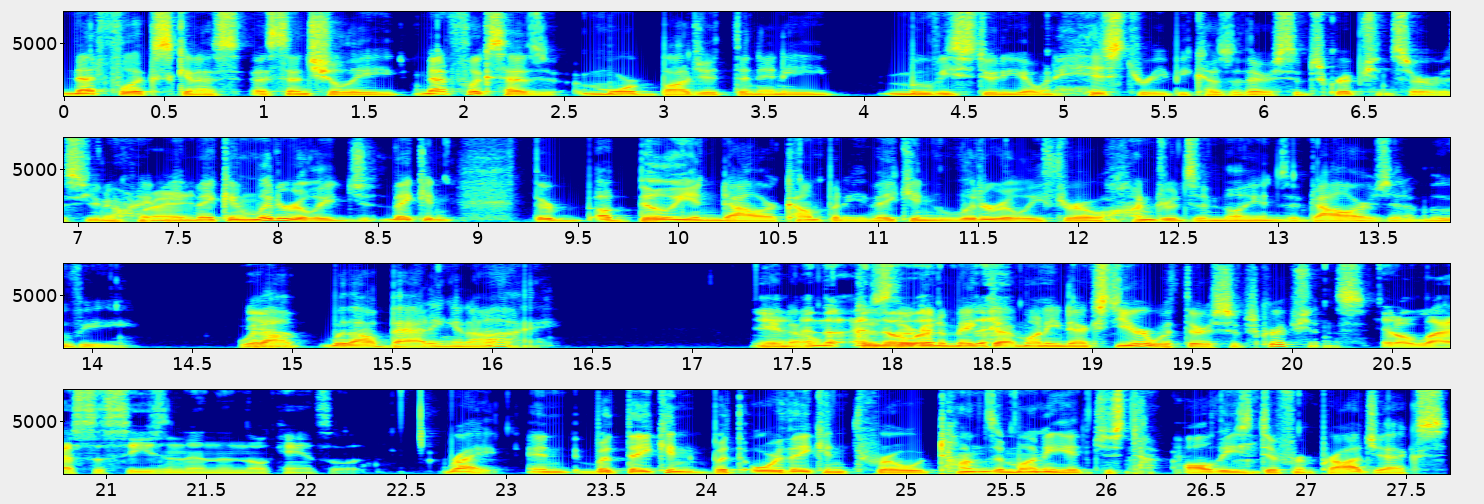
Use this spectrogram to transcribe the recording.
Netflix can es- essentially Netflix has more budget than any movie studio in history because of their subscription service. You know what I mean? They can literally they can they're a billion dollar company. They can literally throw hundreds of millions of dollars at a movie without without batting an eye. You know, and the- because they're going to make that money next year with their subscriptions. it'll last a season and then they'll cancel it. Right. And but they can but or they can throw tons of money at just all these different projects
